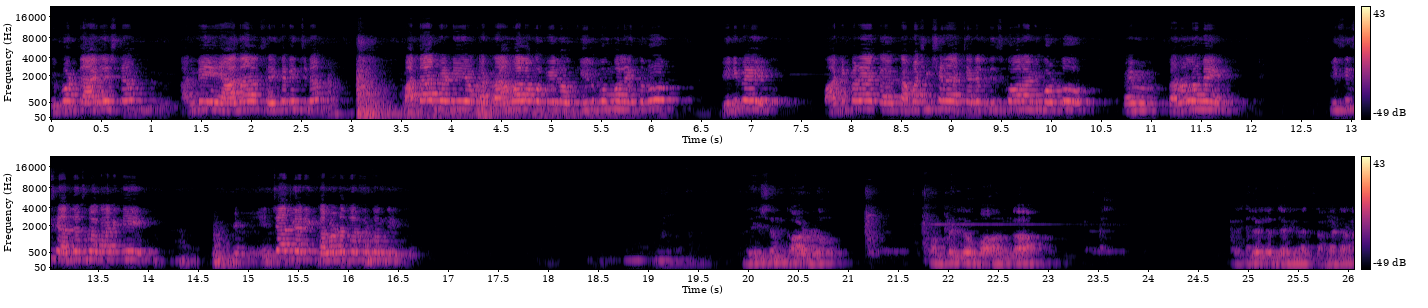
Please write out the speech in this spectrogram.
రిపోర్ట్ తయారు చేసినాం. అన్ని ఆధారాలు సేకరించినాం ప్రతాప్ రెడ్డి యొక్క డ్రామాలకు వీళ్ళు కీలుబొమ్మలు అవుతున్నారు. దీనిపై పార్టీపై క్రమశిక్షణ చర్యలు తీసుకోవాలని కోరుతూ మేము త్వరలోనే పిసిసి అధ్యక్షుల గారికి ఇన్ఛార్జ్ గారికి కలవడం జరుగుతుంది. రేషన్ కార్డులో పంపిణీలో భాగంగా ప్రజల్లో జరిగిన సంఘటన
